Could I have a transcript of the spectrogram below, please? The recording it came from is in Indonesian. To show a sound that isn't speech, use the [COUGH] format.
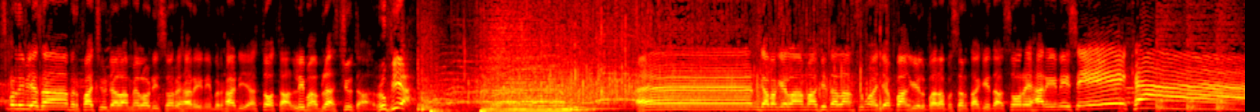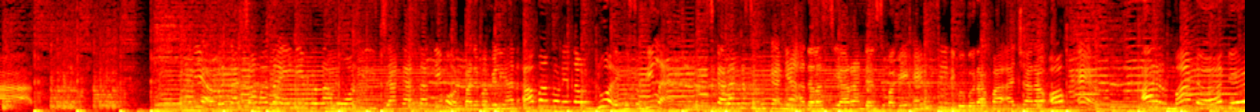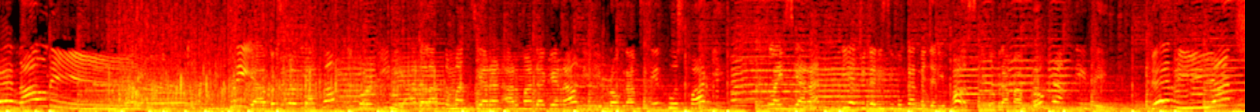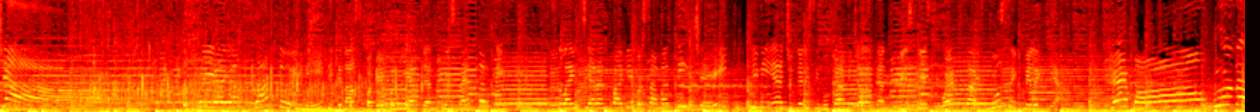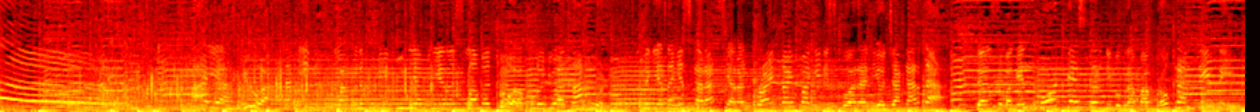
Seperti biasa, berpacu dalam melodi sore hari ini berhadiah total 15 juta rupiah. And gak pakai lama, kita langsung aja panggil para peserta kita sore hari ini. Sikat! Sebagai MC di beberapa acara off-air. Armada Geraldi. Pria bersedia Capricorn ini adalah teman siaran Armada Geraldi di program Sirkus Pagi. Selain siaran, dia juga disibukkan menjadi host di beberapa program TV. Syah. Pria yang satu ini dikenal sebagai penyiar dan presenter TV. Selain siaran pagi bersama TJ, kini ia juga disibukkan menjalankan bisnis website musik miliknya. Kemal Gunas. Ayah dua anak ini telah menekuni dunia penyiaran selama 22 tahun. Kegiatannya sekarang siaran prime time pagi di sebuah radio Jakarta. Dan sebagai sportcaster di beberapa program TV.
